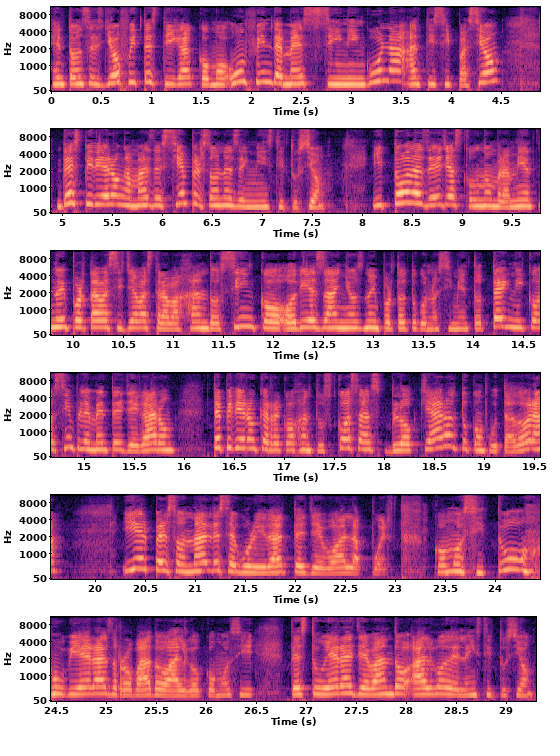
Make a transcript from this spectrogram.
Entonces yo fui testiga como un fin de mes sin ninguna anticipación despidieron a más de 100 personas en mi institución y todas ellas con nombramiento. No importaba si llevas trabajando 5 o 10 años, no importó tu conocimiento técnico, simplemente llegaron, te pidieron que recojan tus cosas, bloquearon tu computadora y el personal de seguridad te llevó a la puerta, como si tú hubieras robado algo, como si te estuviera llevando algo de la institución.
